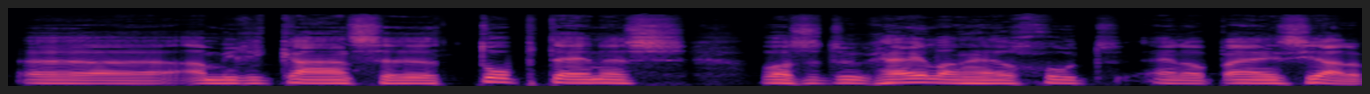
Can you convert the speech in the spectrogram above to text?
Eh, Amerikaanse toptennis was natuurlijk heel lang heel goed. En opeens, ja,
